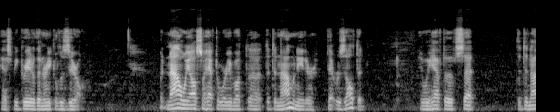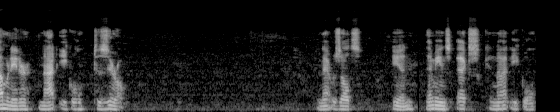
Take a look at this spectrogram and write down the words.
has to be greater than or equal to 0. But now we also have to worry about the, the denominator that resulted. And we have to set the denominator not equal to 0. And that results in, that means x cannot equal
